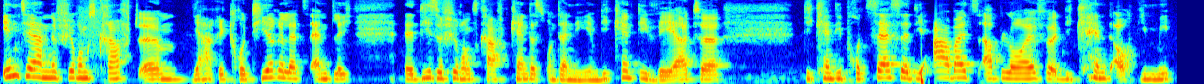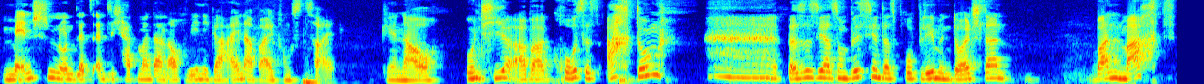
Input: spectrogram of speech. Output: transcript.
interne Führungskraft ähm, ja rekrutiere letztendlich, äh, diese Führungskraft kennt das Unternehmen, die kennt die Werte, die kennt die Prozesse, die Arbeitsabläufe, die kennt auch die Menschen und letztendlich hat man dann auch weniger Einarbeitungszeit. Genau. Und hier aber großes Achtung. Das ist ja so ein bisschen das Problem in Deutschland. Man macht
